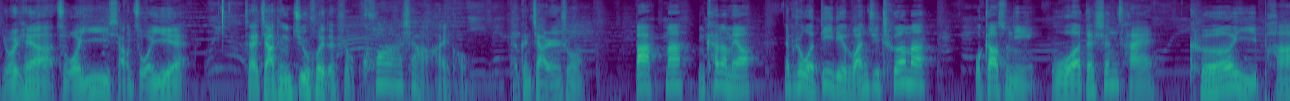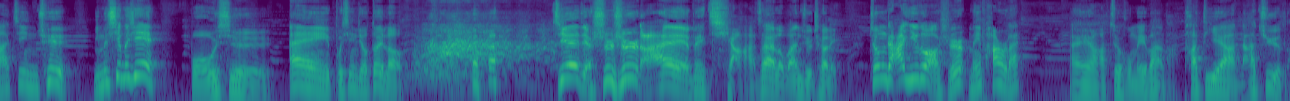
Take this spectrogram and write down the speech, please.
有一天啊，佐伊想作业，在家庭聚会的时候夸下海口，她跟家人说：“爸妈，你看到没有？那不是我弟弟的玩具车吗？我告诉你，我的身材。”可以爬进去，你们信不信？不信，哎，不信就对喽。结结实实的，哎，被卡在了玩具车里，挣扎一个多小时没爬出来。哎呀，最后没办法，他爹啊拿锯子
